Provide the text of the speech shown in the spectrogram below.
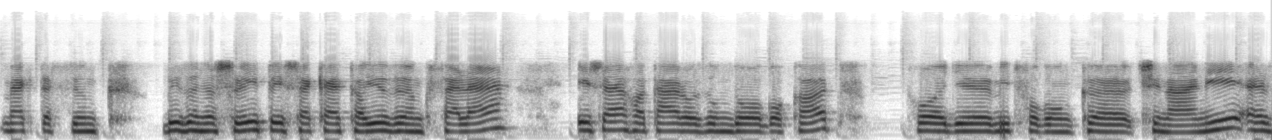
megteszünk bizonyos lépéseket a jövőnk fele, és elhatározunk dolgokat, hogy mit fogunk csinálni. Ez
